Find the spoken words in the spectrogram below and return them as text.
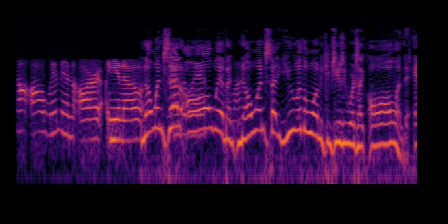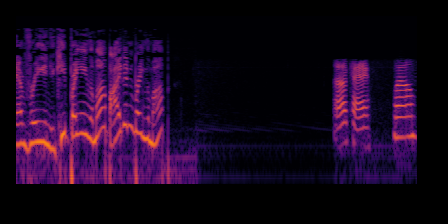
Not all women are, you know. No one said all women. No one said, you are the one who keeps using words like all and every, and you keep bringing them up. I didn't bring them up. Okay. Well,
